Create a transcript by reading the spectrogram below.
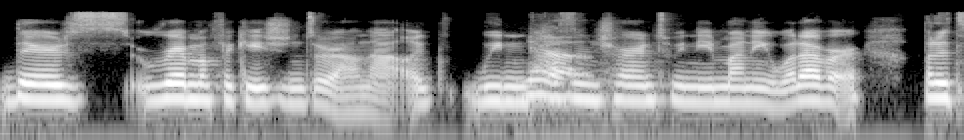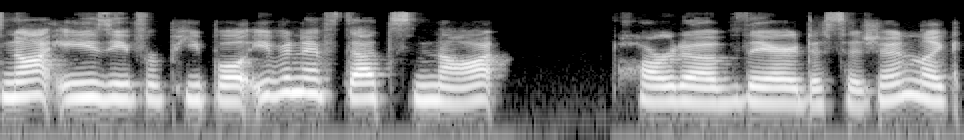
there's ramifications around that like we need yeah. insurance we need money whatever but it's not easy for people even if that's not part of their decision like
